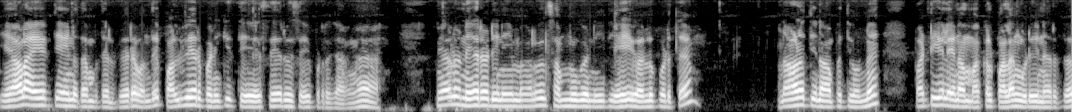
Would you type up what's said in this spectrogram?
ஏழாயிரத்தி ஐநூற்றம்பத்தேழு பேரை வந்து பல்வேறு பணிக்கு தே தேர்வு செய்யப்பட்டிருக்காங்க. மேலும் நேரடி நியமனங்கள் சமூக நீதியை வலுப்படுத்த நானூற்றி நாற்பத்தி ஒன்று பட்டியல் இன மக்கள் பழங்குடியினருக்கு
